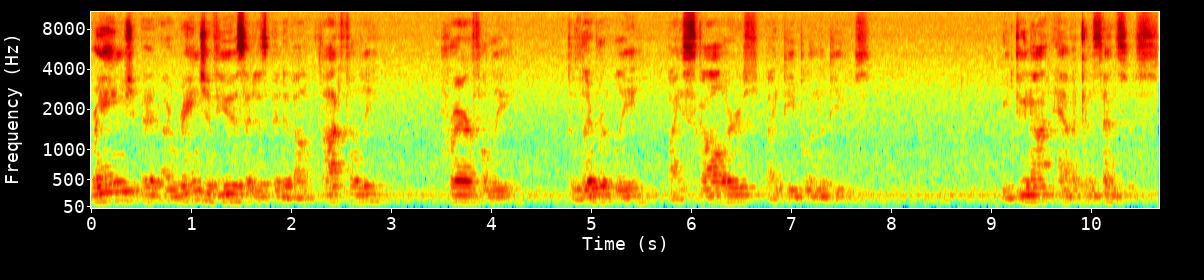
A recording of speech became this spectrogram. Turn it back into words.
range, a, range of views that has been developed thoughtfully, prayerfully, deliberately, by scholars, by people in the pews. We do not have a consensus.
